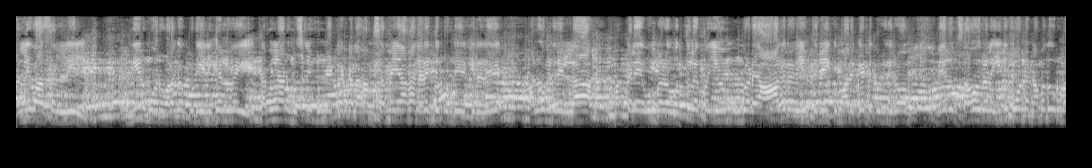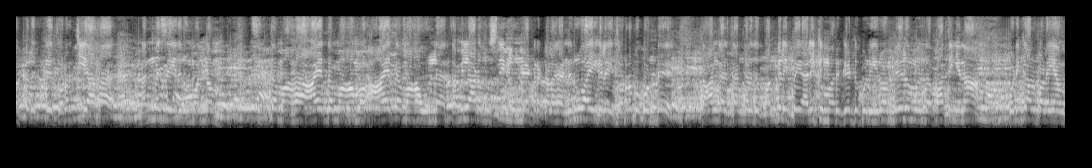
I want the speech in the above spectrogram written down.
பள்ளிவாசலில் நீர்மோர் வழங்கக்கூடிய நிகழ்வை தமிழ்நாடு முஸ்லீம் முன்னேற்ற கழகம் செம்மையாக நடத்தி கொண்டிருக்கிறது. அலமதுல்லா மக்களே உங்களோட ஒத்துழைப்பையும் உங்களுடைய ஆதரவையும் தெரிவிக்குமாறு கேட்டு மேலும் சகோதரர்களை இது போன்ற நமதூர் மக்களுக்கு தொடர்ச்சியாக நன்மை செய்திடும் வண்ணம் சித்தமாக ஆயத்தமாக ஆயத்தமாக உள்ள தமிழ்நாடு முஸ்லிம் முன்னேற்ற கழக நிர்வாகிகளை தொடர்பு கொண்டு தாங்கள் தங்களது பங்களிப்பை அளிக்குமாறு கேட்டுக்கொள்கிறோம். மேலும் இந்த பாத்தீங்கன்னா கொடிக்கால்பாளையம்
